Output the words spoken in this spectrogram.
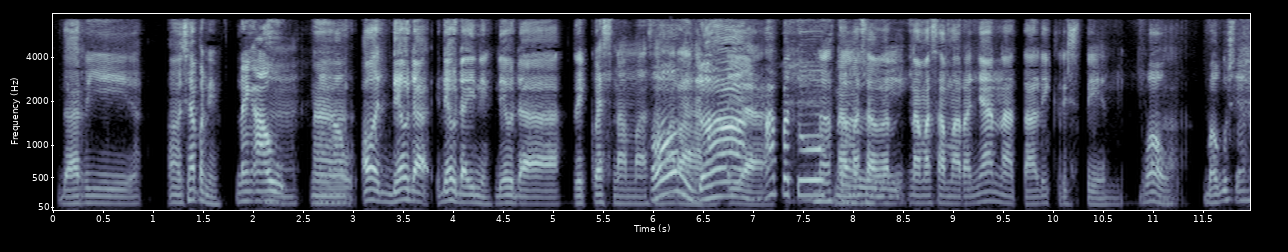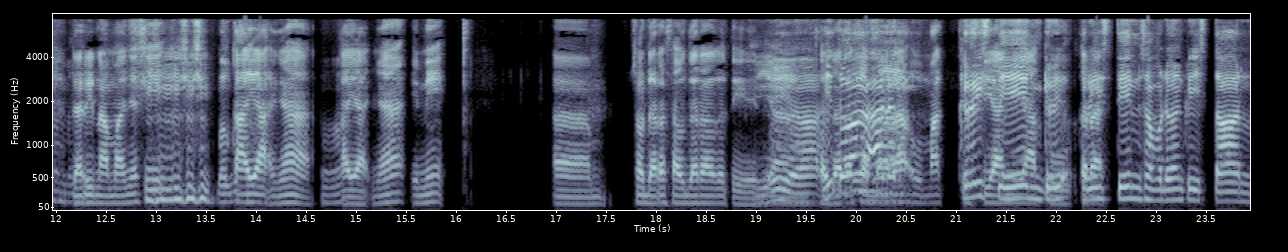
dari eh, siapa nih? Neng Au. Hmm. Nah, Tahu. oh dia udah dia udah ini, dia udah request nama Oh, samaran. udah. Iya. Apa tuh? Nah. Nama Natali. samar nama samarannya Natalie Christine. Wow, bagus ya namanya. Dari namanya sih kayaknya kayaknya ini em, saudara-saudara rutin. Iya, itu Saudara-saudara ada umat Kristin, Kristiani Kri- aku. Keren. Kristin sama dengan Kristan.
